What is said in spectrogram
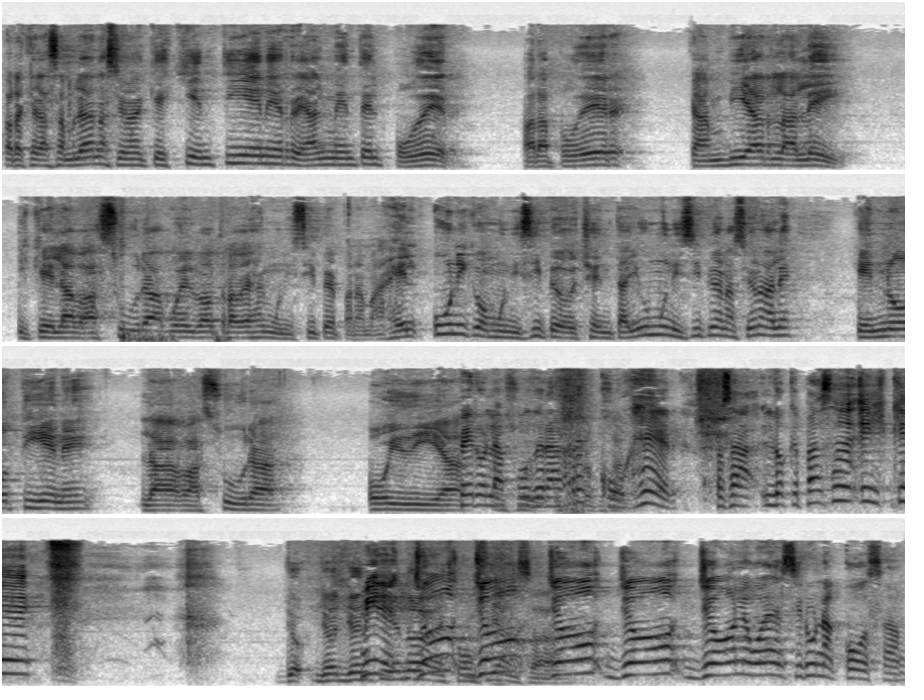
para que la Asamblea Nacional, que es quien tiene realmente el poder para poder cambiar la ley y que la basura vuelva otra vez al municipio de Panamá. Es el único municipio de 81 municipios nacionales que no tiene la basura hoy día. Pero la podrá recoger. O sea, lo que pasa es que Yo, yo, yo Mire, entiendo yo, yo, yo, yo le voy a decir una cosa.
